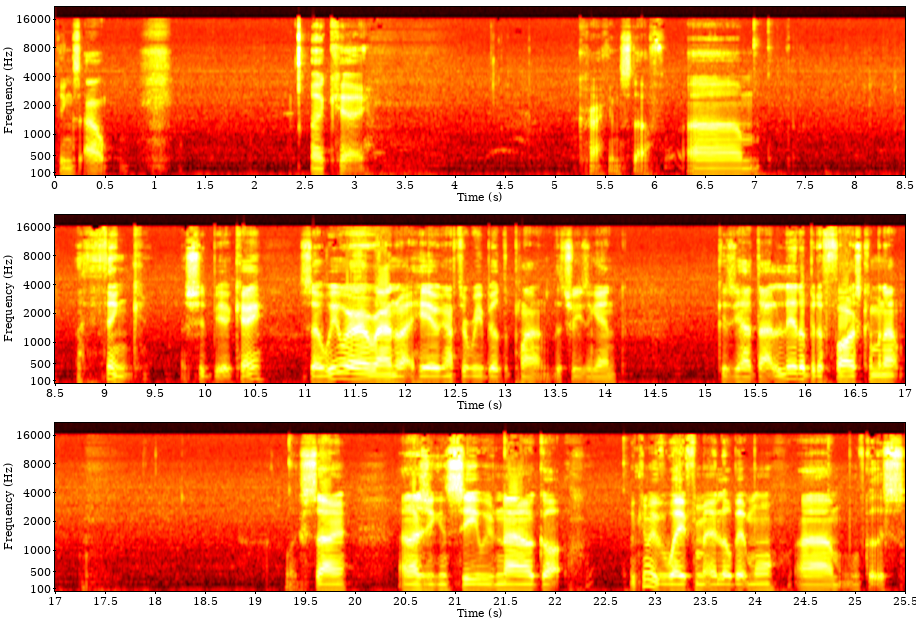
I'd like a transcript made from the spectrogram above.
things out. Okay, cracking stuff. Um, I think it should be okay. So we were around about here. We're gonna have to rebuild the plant, the trees again, because you had that little bit of forest coming up, like so. And as you can see, we've now got we can move away from it a little bit more. Um, we've got this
